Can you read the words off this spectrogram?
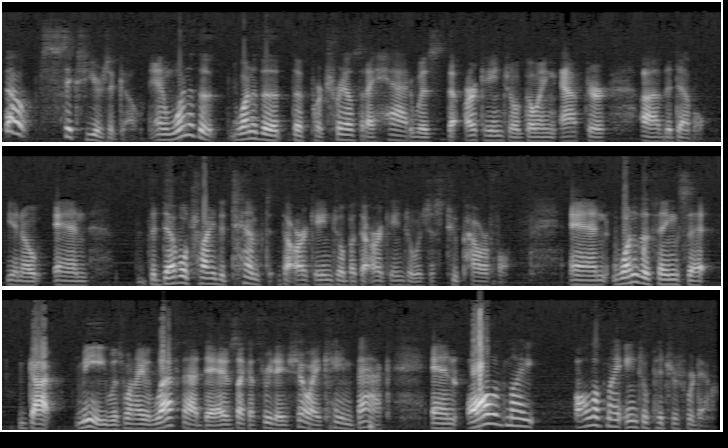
about six years ago, and one of the one of the, the portrayals that I had was the archangel going after uh, the devil. You know, and the devil trying to tempt the archangel, but the archangel was just too powerful. And one of the things that got me was when I left that day. It was like a three day show. I came back, and all of my all of my angel pictures were down.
